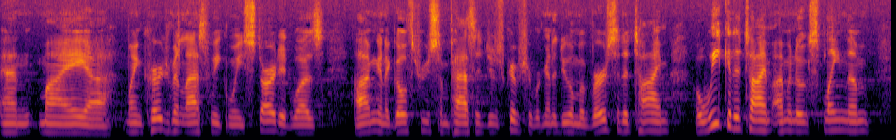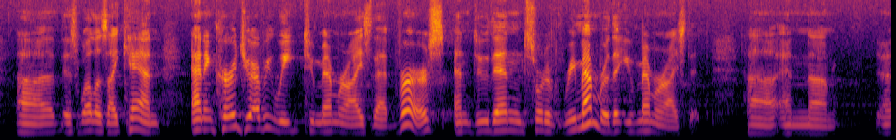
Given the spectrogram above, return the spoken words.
And my, uh, my encouragement last week when we started was I'm going to go through some passages of Scripture. We're going to do them a verse at a time, a week at a time. I'm going to explain them uh, as well as I can and encourage you every week to memorize that verse and do then sort of remember that you've memorized it. Uh, and um, uh,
